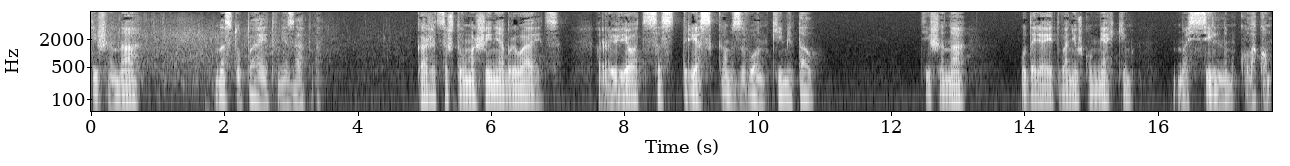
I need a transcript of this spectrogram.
Тишина наступает внезапно. Кажется, что в машине обрывается, рвется с треском звонкий металл. Тишина ударяет Ванюшку мягким, но сильным кулаком.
